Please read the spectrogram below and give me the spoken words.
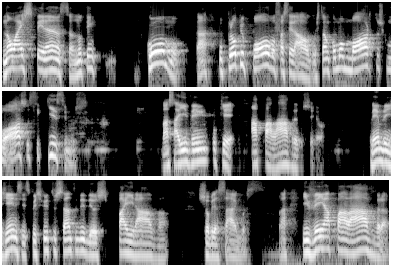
não há esperança, não tem como tá? o próprio povo fazer algo, estão como mortos, como ossos sequíssimos. Mas aí vem o que? A palavra do Senhor. Lembra em Gênesis que o Espírito Santo de Deus pairava sobre as águas. Tá? E vem a palavra,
